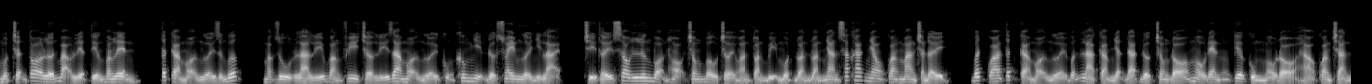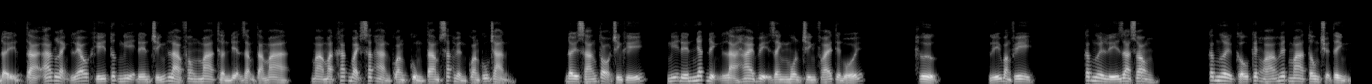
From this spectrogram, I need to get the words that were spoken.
Một trận to lớn bạo liệt tiếng vang lên tất cả mọi người dừng bước, mặc dù là lý bằng phi trở lý ra mọi người cũng không nhịn được xoay người nhìn lại, chỉ thấy sau lưng bọn họ trong bầu trời hoàn toàn bị một đoàn đoàn nhan sắc khác nhau quang mang tràn đầy, bất quá tất cả mọi người vẫn là cảm nhận đạt được trong đó màu đen kia cùng màu đỏ hào quang tràn đầy tà ác lạnh lẽo khí tức nghĩ đến chính là phong ma thần điện dặm tà ma, mà mặt khác bạch sắc hàn quang cùng tam sắc huyền quang cũng tràn. Đây sáng tỏ chính khí, nghĩ đến nhất định là hai vị danh môn chính phái tiền bối. Hừ, lý bằng phi, các ngươi lý ra xong. Các ngươi cấu kết hóa huyết ma tông chuyện tình,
